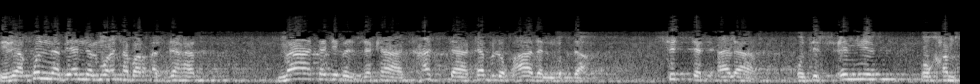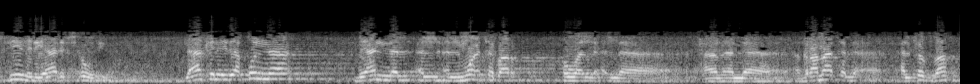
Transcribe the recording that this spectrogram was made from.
إذا قلنا بأن المعتبر الذهب ما تجب الزكاة حتى تبلغ هذا المقدار ستة آلاف وتسعمائة وخمسين ريال سعودي لكن إذا قلنا بأن المعتبر هو غرامات الفضة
